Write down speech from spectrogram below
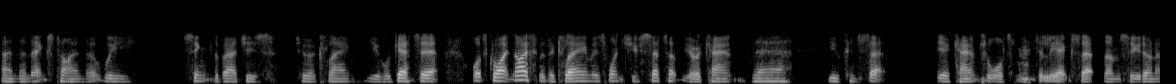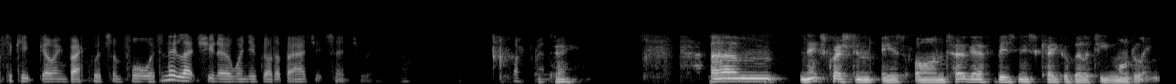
And the next time that we sync the badges to Acclaim, you will get it. What's quite nice with the Acclaim is once you've set up your account there, you can set the account to automatically accept them so you don't have to keep going backwards and forwards. And it lets you know when you've got a badge, it sends you an email. Okay. Um, next question is on TOGAF business capability modeling.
